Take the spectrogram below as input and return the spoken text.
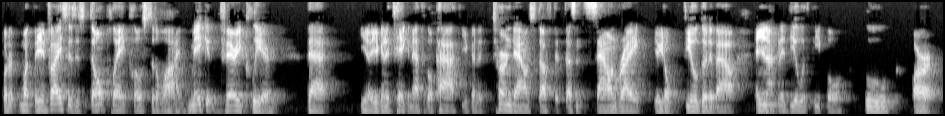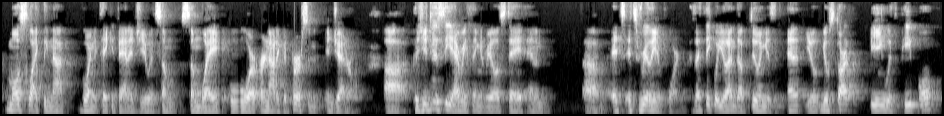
what, what the advice is, is don't play close to the line. Make it very clear that, you know, you're going to take an ethical path. You're going to turn down stuff that doesn't sound right. You don't feel good about, and you're not going to deal with people who are most likely not going to take advantage of you in some, some way or are not a good person in general. Because uh, you do see everything in real estate and um, it's it's really important because I think what you'll end up doing is you'll you'll start being with people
